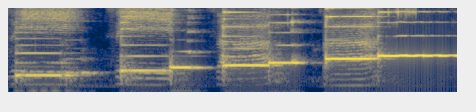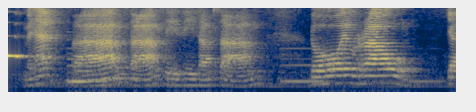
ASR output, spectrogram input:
4 4 3 3ไหมฮะ3 3 4 4 3 3โดยเราจะ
